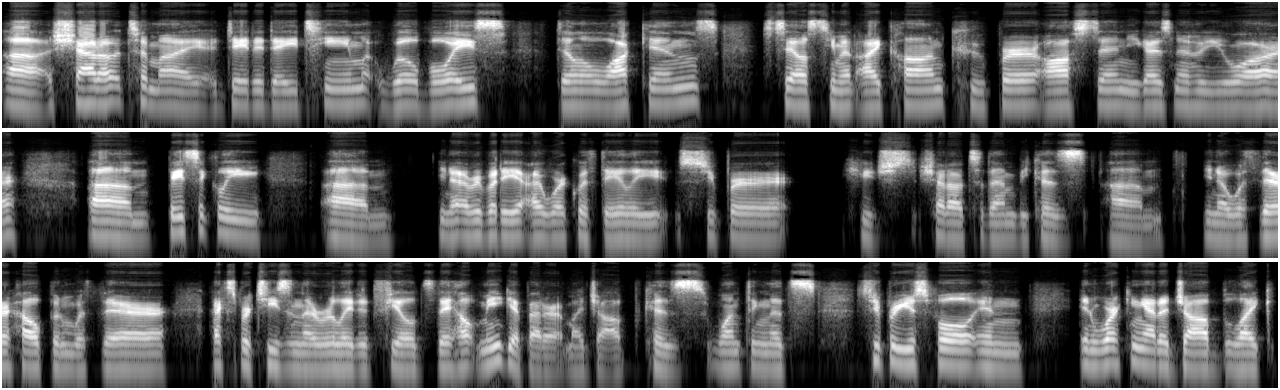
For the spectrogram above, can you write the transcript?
Uh, shout out to my day to day team Will Boyce, Dylan Watkins, sales team at IKON, Cooper, Austin. You guys know who you are. Um, basically, um, you know, everybody I work with daily, super huge shout out to them because um, you know with their help and with their expertise in their related fields they help me get better at my job because one thing that's super useful in in working at a job like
